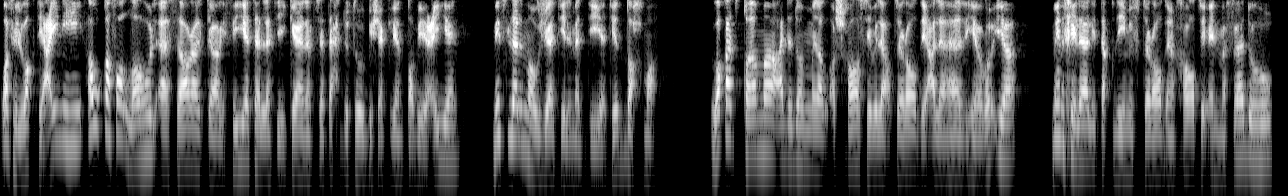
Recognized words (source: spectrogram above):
وفي الوقت عينه أوقف الله الآثار الكارثية التي كانت ستحدث بشكل طبيعي مثل الموجات المادية الضخمة. وقد قام عدد من الأشخاص بالاعتراض على هذه الرؤية من خلال تقديم افتراض خاطئ مفاده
